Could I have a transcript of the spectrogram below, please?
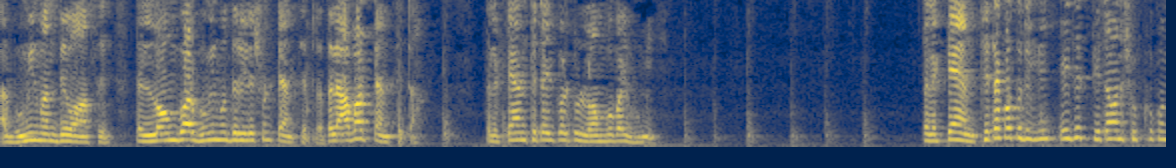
আর ভূমির মান দেওয়া আছে। তাহলে লম্ব আর ভূমির মধ্যে রিলেশন ট্যান থেটা তাহলে আবার ট্যান থেটা তাহলে ট্যান থেটা ইকুয়াল টু লম্ব বাই ভূমি। তাহলে ট্যান থেটা কত ডিগ্রি এই যে থেটা মানে সূক্ষ্মকোণ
